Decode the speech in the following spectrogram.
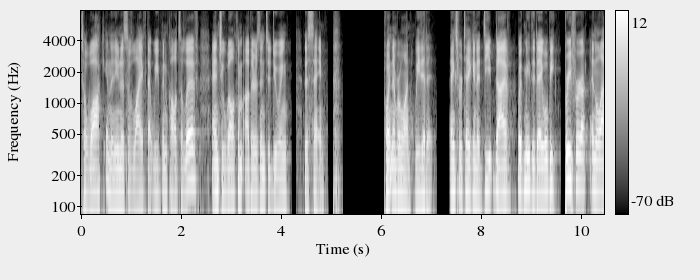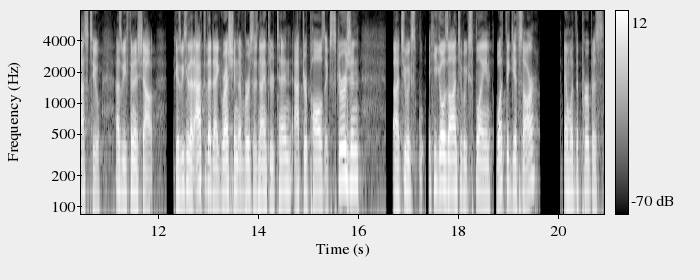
to walk in the newness of life that we've been called to live and to welcome others into doing the same. Point number one, we did it. Thanks for taking a deep dive with me today. We'll be briefer in the last two as we finish out. Because we see that after the digression of verses 9 through 10, after Paul's excursion, uh, to exp- he goes on to explain what the gifts are and what the purpose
